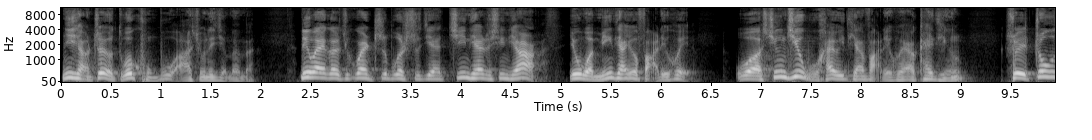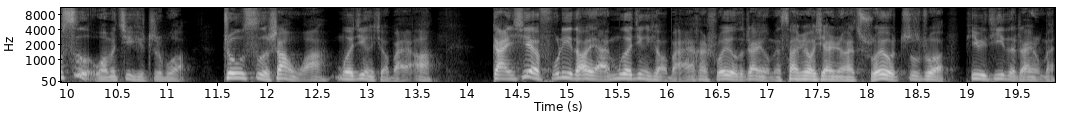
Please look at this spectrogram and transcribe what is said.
你想这有多恐怖啊，兄弟姐妹们！另外一个就关于直播时间，今天是星期二，因为我明天有法律会，我星期五还有一天法律会要开庭，所以周四我们继续直播。周四上午啊，墨镜小白啊，感谢福利导演、墨镜小白和所有的战友们、三票先生所有制作 PPT 的战友们。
